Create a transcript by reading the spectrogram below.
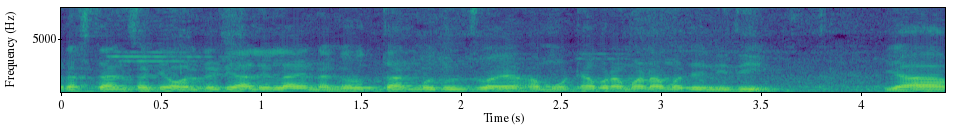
रस्त्यांसाठी ऑलरेडी आलेला आहे. नगरोत्थानमधून जो आहे हा मोठ्या प्रमाणामध्ये निधी या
